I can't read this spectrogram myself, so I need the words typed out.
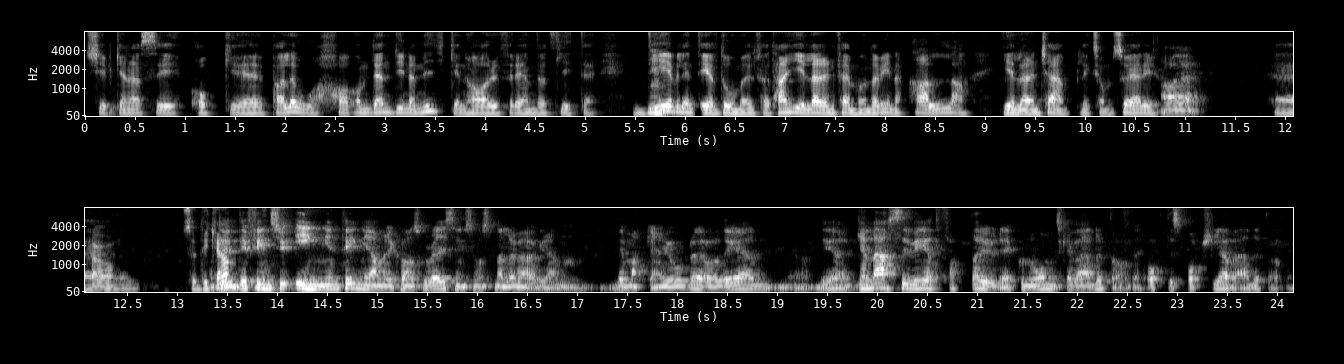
Chip Ganassi och eh, Palou, om den dynamiken har förändrats lite. Det mm. är väl inte helt omöjligt för att han gillar en 500 vinna. Alla gillar en champ, liksom. Så är det ju. Ja, ja. Eh, ja. Så det, kan... Det, det, finns ju ingenting i amerikansk racing som smäller högre än det Mackan gjorde. Och det, det, Ganassi vet, fattar ju det ekonomiska värdet av det och det sportsliga värdet av det.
